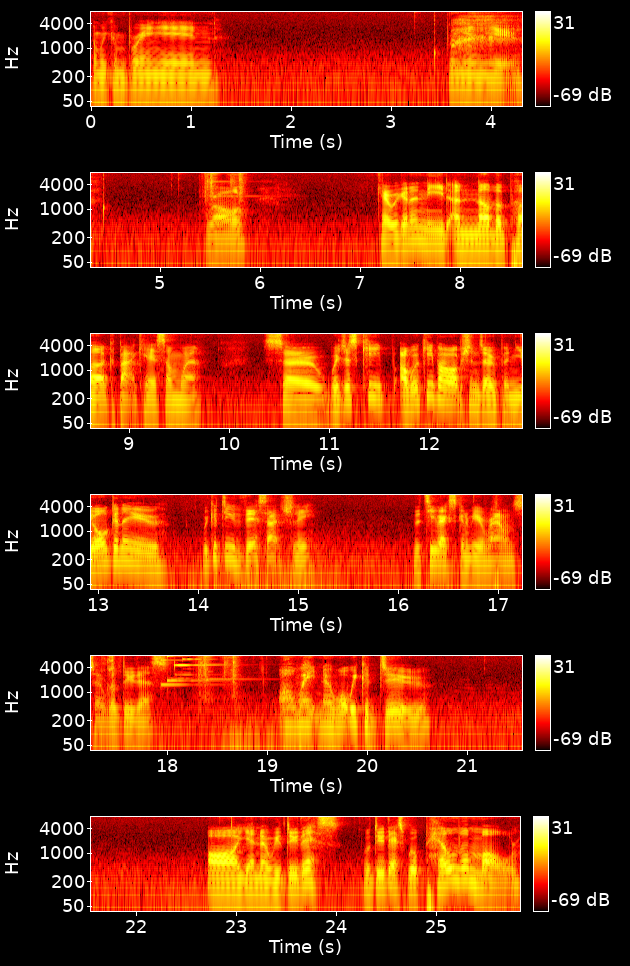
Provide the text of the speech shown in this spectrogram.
And we can bring in... Bring in you. Roll. Okay, we're going to need another perk back here somewhere. So we'll just keep... I will keep our options open. You're going to... We could do this, actually. The T-Rex is going to be around, so we'll do this. Oh, wait, no. What we could do... Oh, yeah, no, we'll do this. We'll do this. We'll pill the mole.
